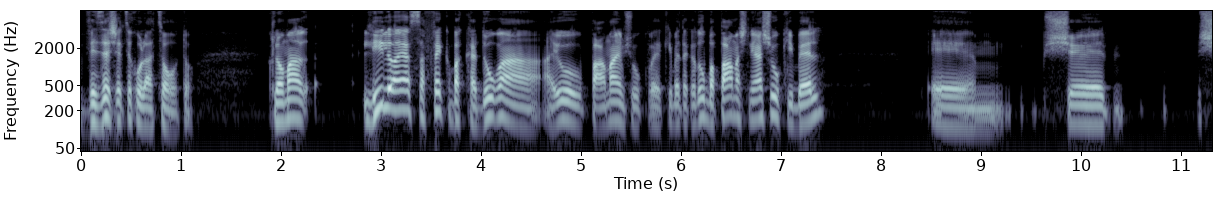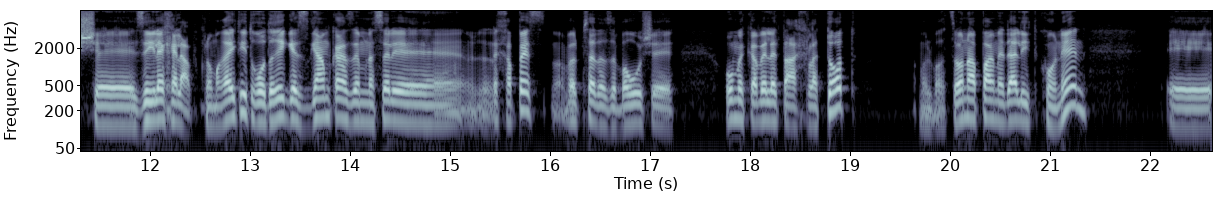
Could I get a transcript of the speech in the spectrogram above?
וזה שהצליחו לעצור אותו. כלומר, לי לא היה ספק בכדור, ה... היו פעמיים שהוא קיבל את הכדור, בפעם השנייה שהוא קיבל, אמ, ש... שזה ילך אליו. כלומר, ראיתי את רודריגז גם כזה מנסה לחפש, אבל בסדר, זה ברור שהוא מקבל את ההחלטות, אבל ברצלונה הפעם ידע להתכונן, אה,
